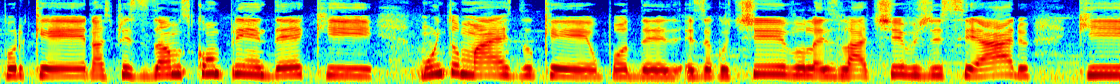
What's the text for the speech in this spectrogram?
porque nós precisamos compreender que muito mais do que o poder executivo, legislativo, judiciário, que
